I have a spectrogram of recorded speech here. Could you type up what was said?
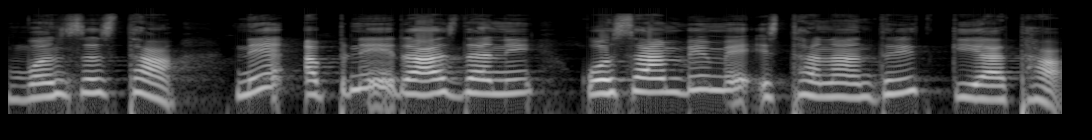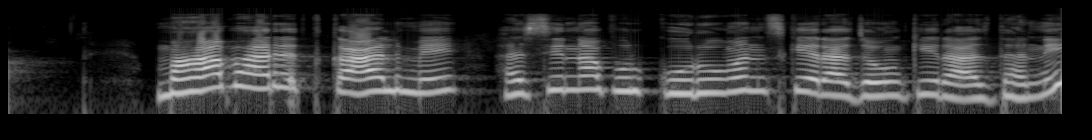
वंशज था, ने अपनी राजधानी कोसाम्बी में स्थानांतरित किया था। महाभारत काल में हस्तिनापुर कुरुवंश के राजाओं की राजधानी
